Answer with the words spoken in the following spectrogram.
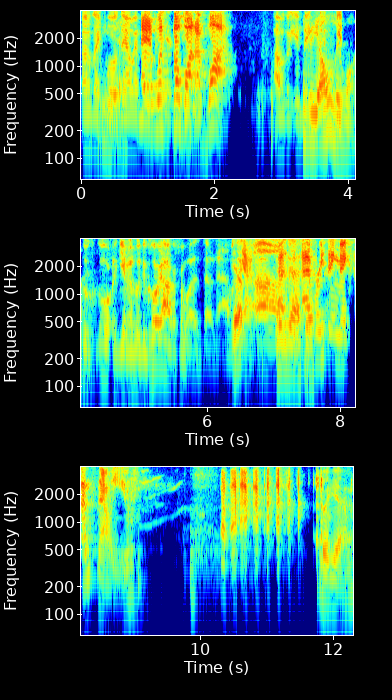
I was like, well, Yeah. now it makes It was sense, the one given- of what? I was like, it makes The sense only given one. Who, given who the choreographer was, though. Now. Yep. like, Yes, oh, Exactly. everything makes sense now, Eve. But yeah,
